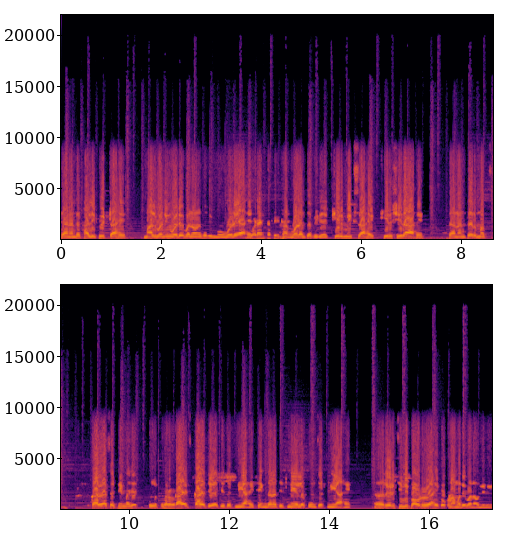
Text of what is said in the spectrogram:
त्यानंतर थालीपीठ आहे मालवणी वडे बनवण्यासाठी वडे आहेत. वड्यांचं पीठ. वड्यांचं पीठ आहे. खीर मिक्स आहे खीर शिरा आहे. त्यानंतर मग काळ्या चटणी म्हणजे बरोबर. काळे काळ्या तिळाची चटणी आहे शेंगदाणा चटणी आहे लसूण चटणी आहे. रेड चिली पावडर आहे कोकणामध्ये बनवलेली.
